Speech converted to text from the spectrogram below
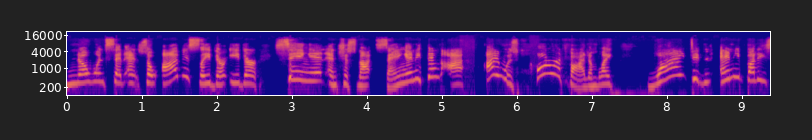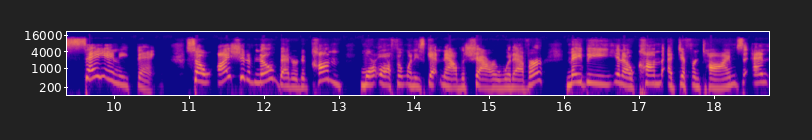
No one said, and so obviously they're either seeing it and just not saying anything. I, I was horrified. I'm like, why didn't anybody say anything? So I should have known better to come more often when he's getting out of the shower, whatever. Maybe, you know, come at different times. And,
